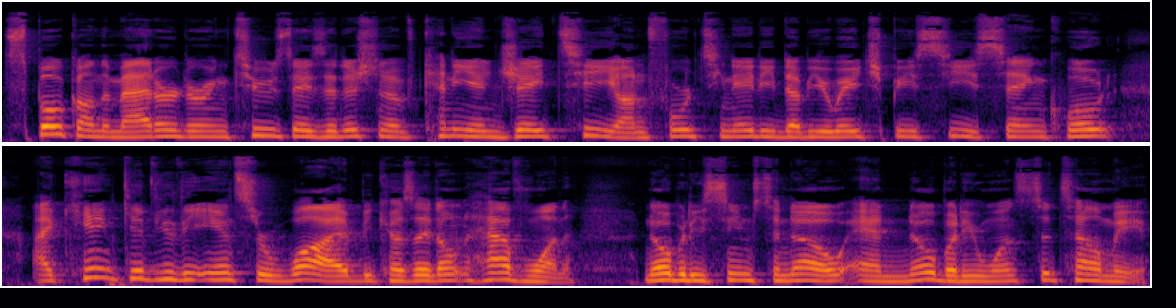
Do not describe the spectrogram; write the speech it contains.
spoke on the matter during Tuesday's edition of Kenny and JT on 1480 WHBC, saying, quote, I can't give you the answer why because I don't have one. Nobody seems to know, and nobody wants to tell me.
